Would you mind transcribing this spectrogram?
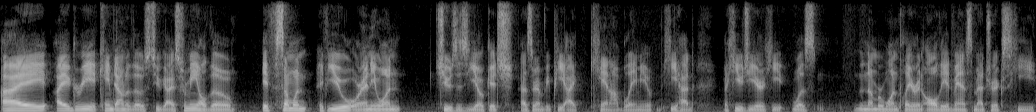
I I agree. It came down to those two guys for me. Although, if someone, if you or anyone chooses Jokic as their MVP, I cannot blame you. He had a huge year. He was the number one player in all the advanced metrics. He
